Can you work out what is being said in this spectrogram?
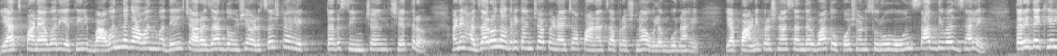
याच पाण्यावर येथील बावन्न गावांमधील चार हजार दोनशे अडुसष्ट हेक्टर हेक्टर सिंचन क्षेत्र आणि हजारो नागरिकांच्या पिण्याच्या पाण्याचा प्रश्न अवलंबून आहे. या पाणी प्रश्नासंदर्भात उपोषण सुरू होऊन सात दिवस झाले तरी देखील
